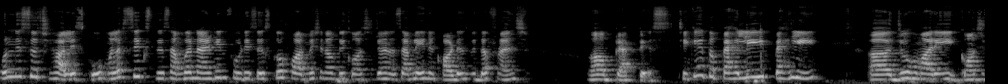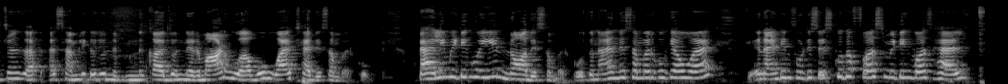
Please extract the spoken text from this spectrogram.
1946 को मतलब 6 दिसंबर 1946 को formation of the constituent assembly in accordance with the French practice ठीक है तो पहली पहली जो हमारी कॉन्स्टिट्यूंस असेंबली का जो का जो निर्माण हुआ, वो हुआ है छह दिसंबर को। पहली मीटिंग हुई है नौ दिसंबर को। तो नाइन दिसंबर को क्या हुआ है 1946 को the first meeting was held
